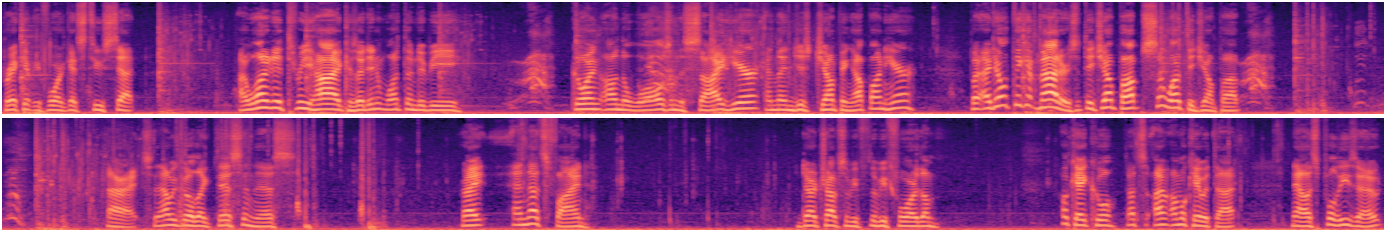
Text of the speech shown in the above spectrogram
Break it before it gets too set. I wanted it three high because I didn't want them to be going on the walls on the side here and then just jumping up on here. But I don't think it matters. If they jump up, so what if they jump up. Alright, so now we go like this and this. Right? And that's fine. The dart traps will be, there'll be four of them. Okay, cool. That's I'm, I'm okay with that. Now let's pull these out.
